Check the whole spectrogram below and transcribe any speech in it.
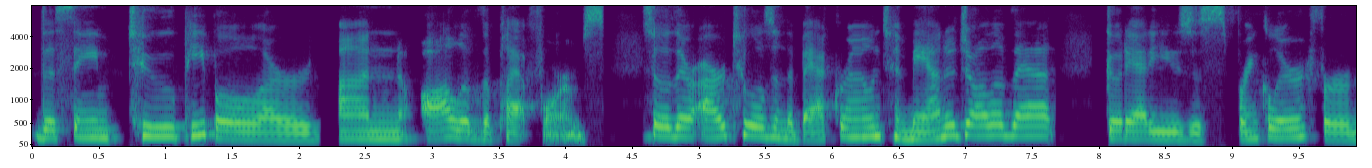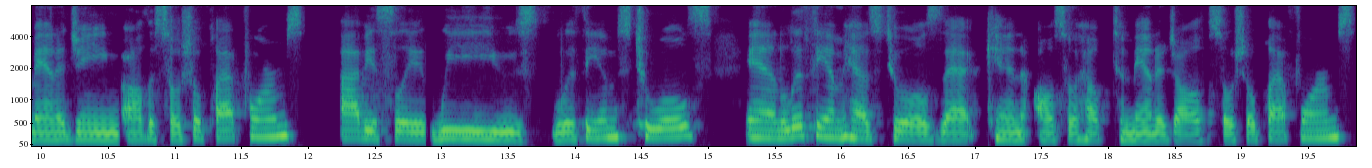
the same two people are on all of the platforms. So, there are tools in the background to manage all of that. GoDaddy uses Sprinklr for managing all the social platforms. Obviously, we use Lithium's tools, and Lithium has tools that can also help to manage all social platforms.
